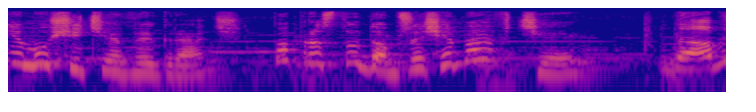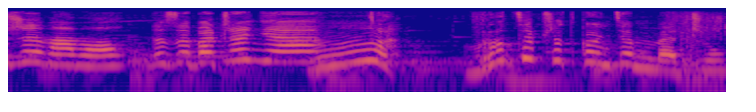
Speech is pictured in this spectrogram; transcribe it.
Nie musicie wygrać. Po prostu dobrze się bawcie. Dobrze, mamo. Do zobaczenia. Mua! Wrócę przed końcem meczu.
